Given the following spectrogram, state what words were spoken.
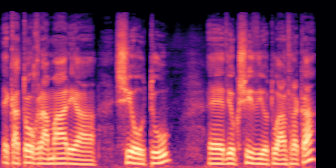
100 γραμμάρια CO2, ε, διοξίδιο του άνθρακα,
